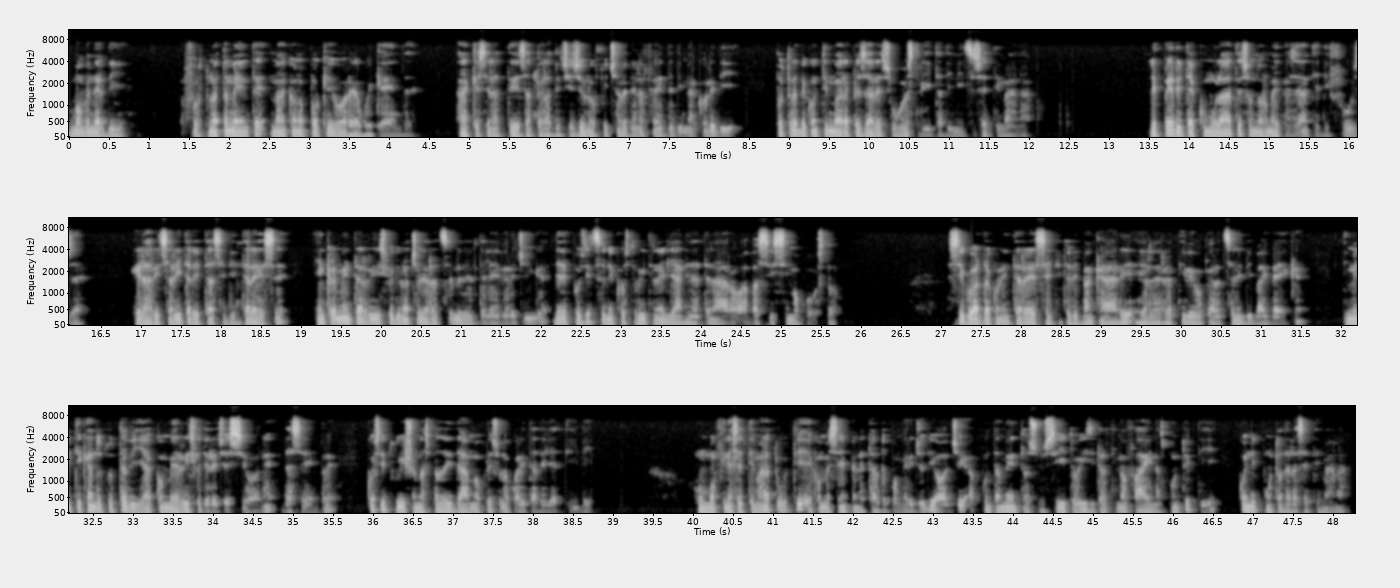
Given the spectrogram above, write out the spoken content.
Buon venerdì. Fortunatamente mancano poche ore al weekend, anche se l'attesa per la decisione ufficiale della Fed di mercoledì potrebbe continuare a pesare su Wall Street ad inizio settimana. Le perdite accumulate sono ormai pesanti e diffuse e la risalita dei tassi di interesse incrementa il rischio di un'accelerazione del deleveraging delle posizioni costruite negli anni del denaro a bassissimo costo. Si guarda con interesse ai titoli bancari e alle relative operazioni di buyback, dimenticando tuttavia come il rischio di recessione, da sempre, costituisce una spada di Damocle sulla qualità degli attivi. Un buon fine settimana a tutti e come sempre nel tardo pomeriggio di oggi appuntamento sul sito easy-finance.it con il punto della settimana.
